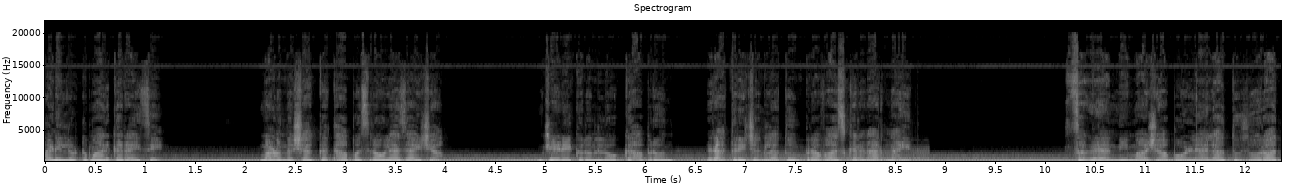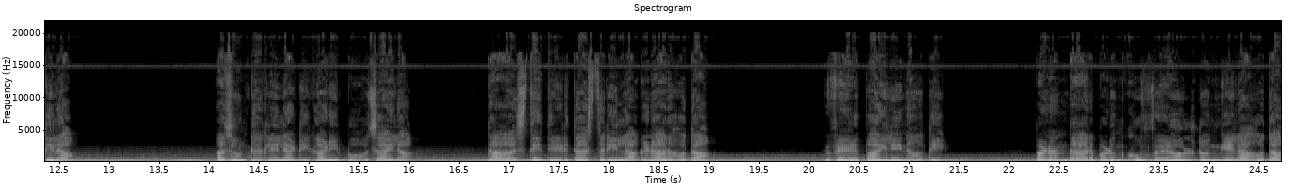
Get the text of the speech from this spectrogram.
आणि लुटमार करायचे. म्हणून अशा कथा पसरवल्या जायच्या जेणेकरून लोक घाबरून रात्री जंगलातून प्रवास करणार नाहीत. सगळ्यांनी माझ्या बोलण्याला दुजोरा दिला. अजून ठरलेल्या ठिकाणी पोहोचायला तास ते दीड तास तरी लागणार होता. वेळ पाहिली नव्हती पण अंधार पडून खूप वेळ उलटून गेला होता.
